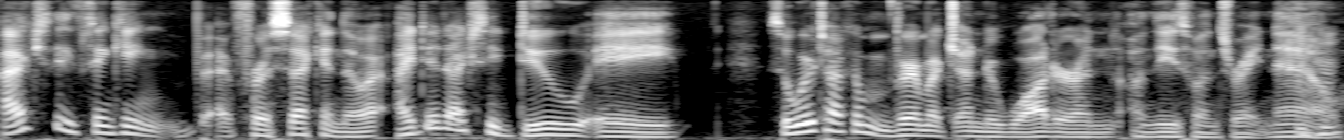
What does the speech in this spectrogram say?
I actually thinking for a second though, I did actually do a. So we're talking very much underwater on on these ones right now, Mhm.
